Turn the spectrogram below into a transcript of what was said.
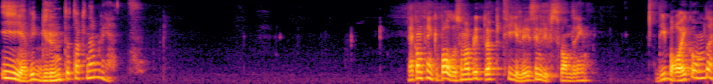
evig grunn til takknemlighet. Jeg kan tenke på alle som har blitt døpt tidlig i sin livsvandring. De ba ikke om det.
